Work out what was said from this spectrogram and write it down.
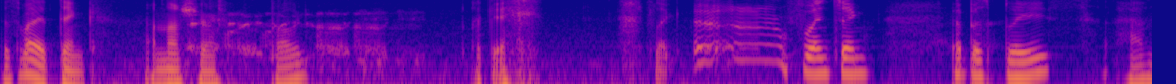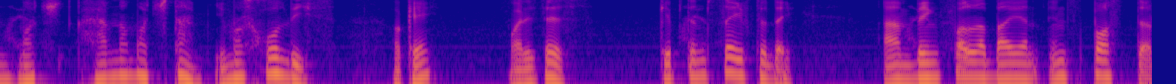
That's what I think. I'm not sure. Probably. Okay. it's like uh, flinching. Peppers, please. I have much. I have not much time. You must hold these. Okay. What is this? Keep them safe today. I'm being followed by an imposter.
